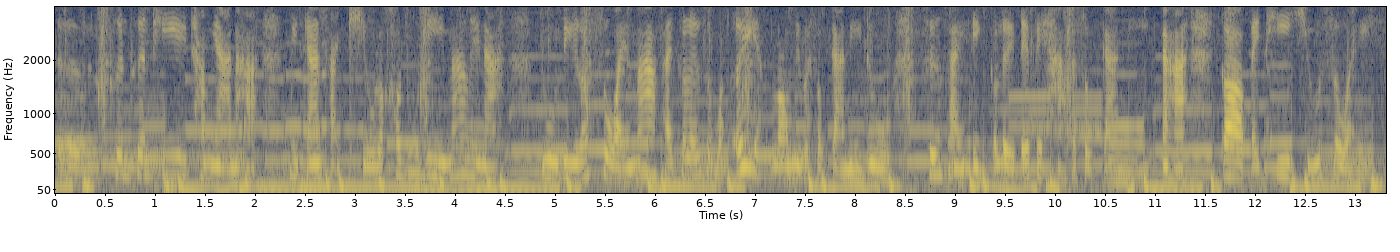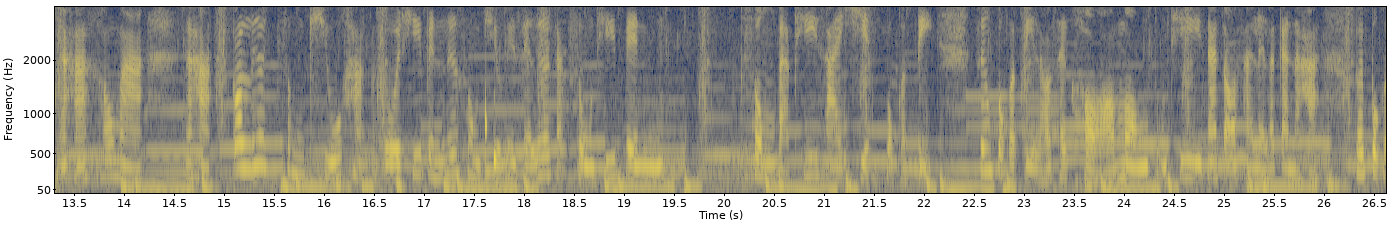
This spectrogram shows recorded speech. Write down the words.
เจอเพื่อนเพื่อนๆที่ทำงานนะคะ มีการสักคิ้วแล้วเขาดูดีมากเลยนะ ดูดีแล้วสวยมากสายก็เลยรู้สึกว่าเอ้ยอยากลองมีประสบการณ์นี้ดู ซึ่งสายเองก็เลยได้ไปหาประสบการณ์นี้นะคะ ก็ไปที่คิ้วสวยนะคะ เข้ามานะคะ ก็เลือกทรงคิ้วค่ะ โดยที่เป็นเลือกทรงคิ้วเนี่ยใช้เลือกจากทรงที่เป็น ทรงแบบที่ทรายเขียนปกติ ซึ่งปกติแล้วทรายขอมองตรงที่หน้าจอทรายเลยละกันนะคะ โดยปก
